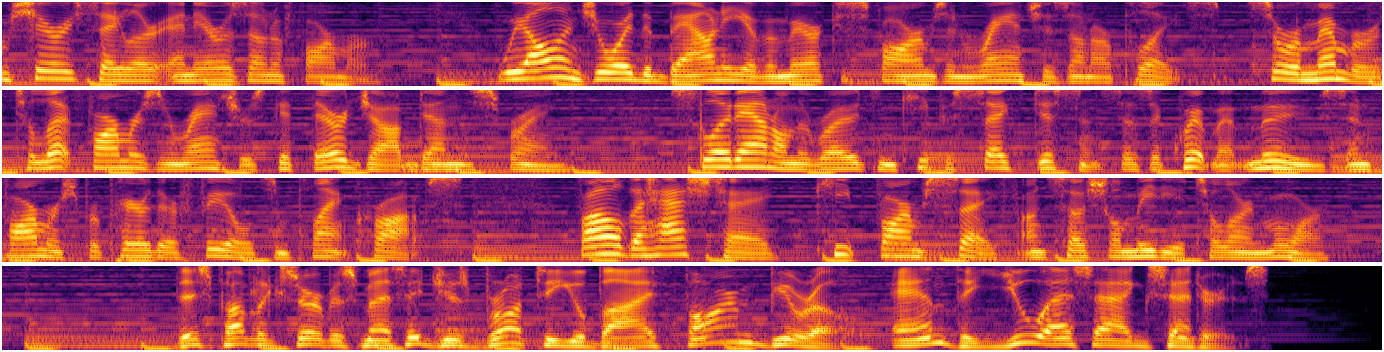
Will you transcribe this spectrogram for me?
I'm Sherry Saylor, an Arizona farmer. We all enjoy the bounty of America's farms and ranches on our plates, so remember to let farmers and ranchers get their job done this spring. Slow down on the roads and keep a safe distance as equipment moves and farmers prepare their fields and plant crops. Follow the hashtag KeepFarmsSafe on social media to learn more. This public service message is brought to you by Farm Bureau and the U.S. Ag Centers.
